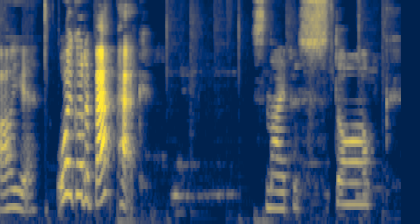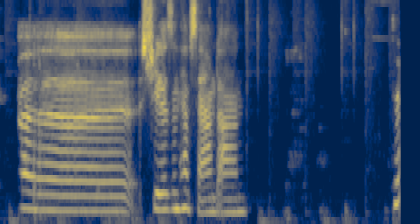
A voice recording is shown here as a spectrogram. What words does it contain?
Oh yeah. Oh, I got a backpack. Sniper stock. Uh, she doesn't have sound on. Hmm?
